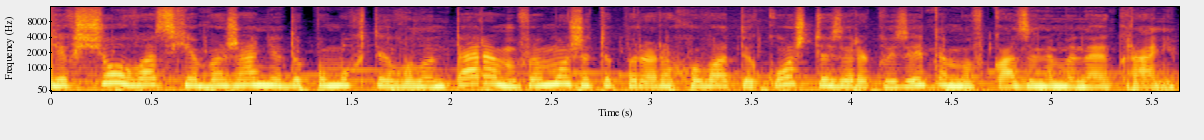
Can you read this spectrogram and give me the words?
Якщо у вас є бажання допомогти волонтерам, ви можете перерахувати кошти за реквізитами, вказаними на екрані.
